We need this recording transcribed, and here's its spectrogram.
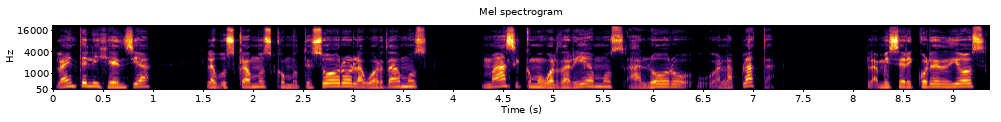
la inteligencia, la buscamos como tesoro, la guardamos más que como guardaríamos al oro o a la plata. La misericordia de Dios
